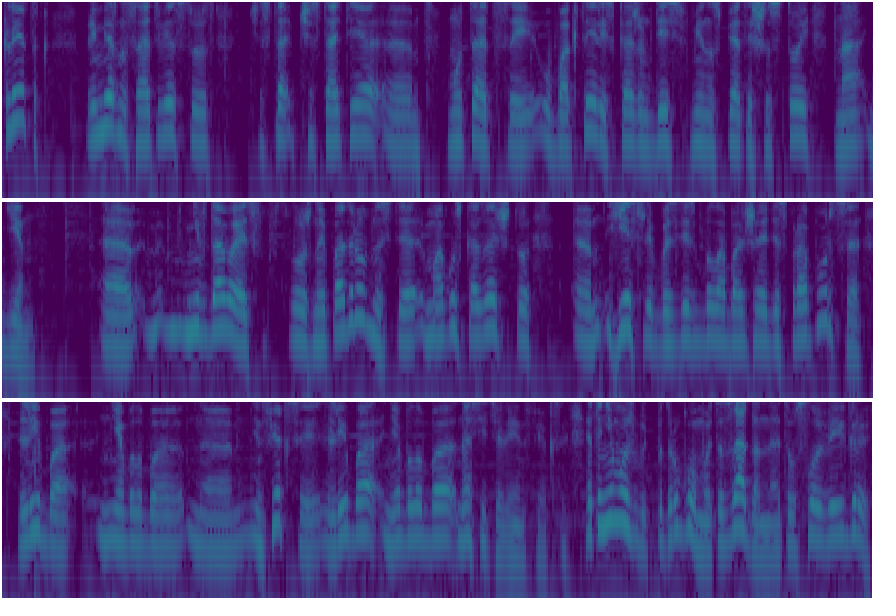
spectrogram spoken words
клеток примерно соответствуют часто... частоте э, мутаций у бактерий, скажем, 10 в минус 5-6 на ген. Э, не вдаваясь в сложные подробности, могу сказать, что если бы здесь была большая диспропорция, либо не было бы э, инфекции, либо не было бы носителя инфекции. Это не может быть по-другому, это заданно, это условия игры.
